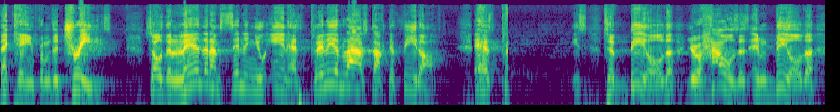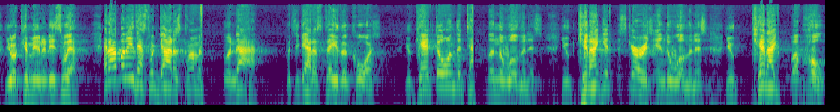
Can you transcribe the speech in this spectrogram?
that came from the trees. So the land that I'm sending you in has plenty of livestock to feed off. It has plenty of trees to build your houses and build your communities with. And I believe that's what God has promised you and I. But you got to stay the course. You can't throw in the towel in the wilderness. You cannot get discouraged in the wilderness. You cannot give up hope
